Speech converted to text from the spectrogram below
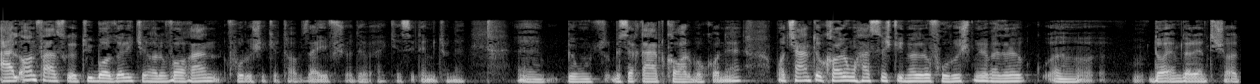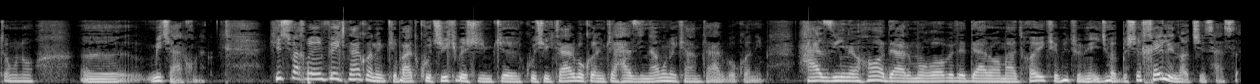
الان فرض کنید توی بازاری که حالا واقعا فروش کتاب ضعیف شده و کسی نمی‌تونه به اون مثل قبل کار بکنه ما چند تا کارمون هستش که اینا داره فروش میره و داره دائم داره انتشاراتمون رو میچرخونه. هیچ وقت به این فکر نکنیم که باید کوچیک بشیم که کوچیکتر بکنیم که هزینهمون رو کمتر بکنیم. هزینه ها در مقابل درآمدهایی که می‌تونه ایجاد بشه خیلی ناچیز هستن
